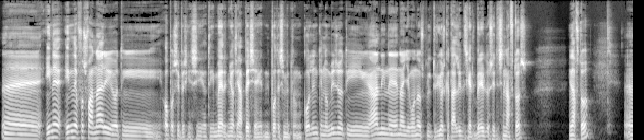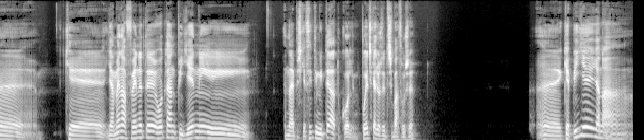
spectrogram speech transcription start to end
Ε, είναι, είναι φως φανάρι ότι όπως είπες και εσύ ότι η Μέρ νιώθει απέσια για την υπόθεση με τον Κόλλιν και νομίζω ότι αν είναι ένα γεγονός που λειτουργεί ως καταλήτης για την περίπτωσή της είναι αυτός είναι αυτό ε, και για μένα φαίνεται όταν πηγαίνει να επισκεφθεί τη μητέρα του Κόλλιν που έτσι κι αλλιώς δεν τη συμπαθούσε ε, και πήγε για να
